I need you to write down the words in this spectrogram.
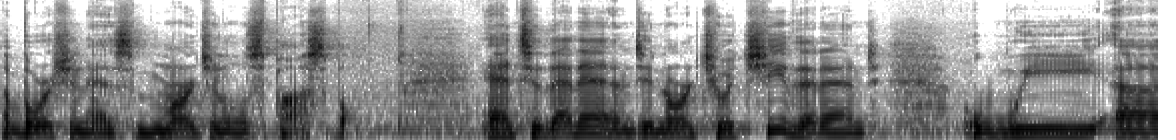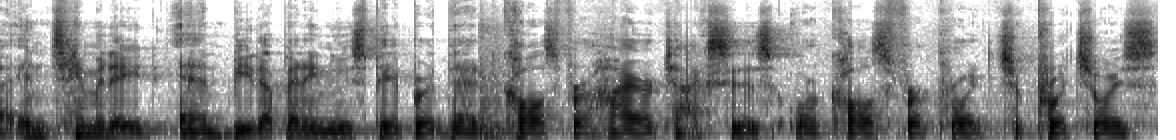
abortion as marginal as possible. And to that end, in order to achieve that end, we uh, intimidate and beat up any newspaper that calls for higher taxes or calls for pro, pro-choice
